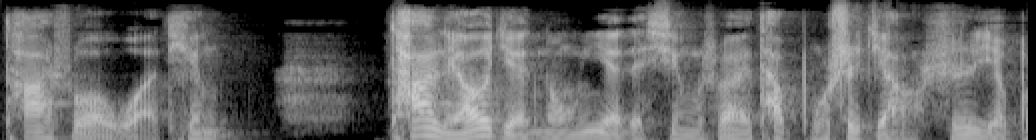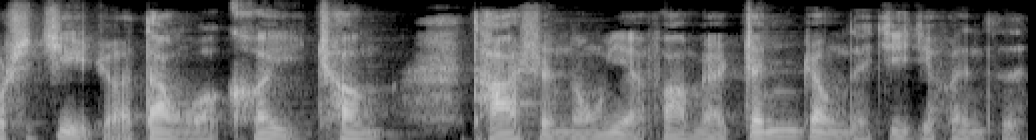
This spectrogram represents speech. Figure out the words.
他说我听。他了解农业的兴衰，他不是讲师，也不是记者，但我可以称他是农业方面真正的积极分子。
